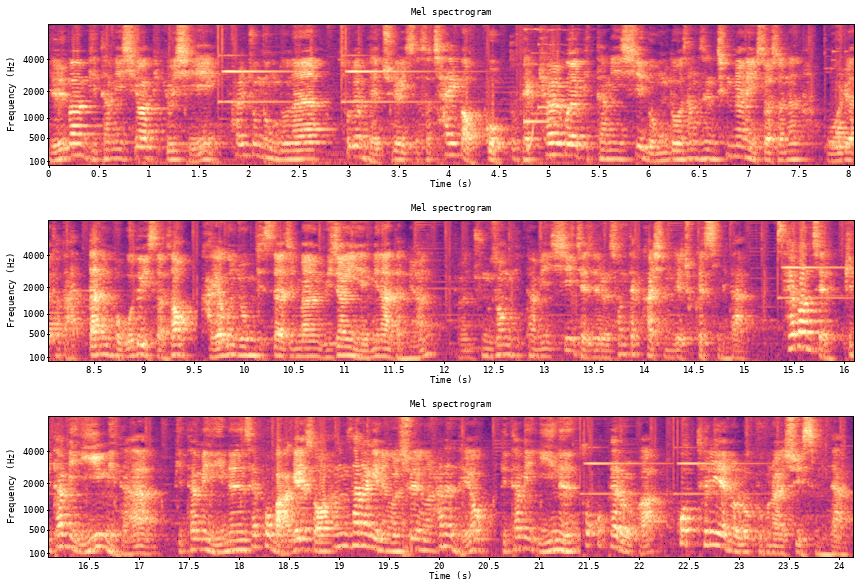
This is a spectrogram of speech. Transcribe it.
일반 비타민 C와 비교 시 혈중 농도나 소변 배출에 있어서 차이가 없고 또 백혈구의 비타민 C 농도 상승 측면에 있어서는 오히려 더 낮다는 보고도 있어서 가격은 좀 비싸지만 위장이 예민하다면 이런 중성 비타민 C 제제를 선택하시는 게 좋겠습니다. 세 번째, 비타민 E입니다. 비타민 E는 세포막에서 항산화 기능을 수행을 하는데요. 비타민 E는 토코페롤과 코트리에놀로 구분할 수 있습니다.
